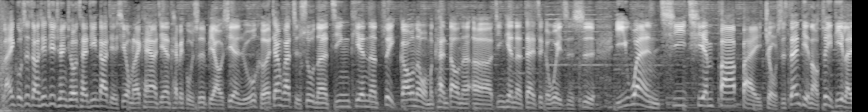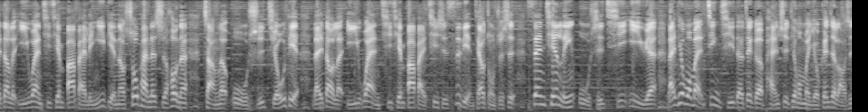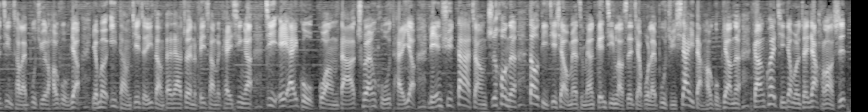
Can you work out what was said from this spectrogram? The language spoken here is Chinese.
来，股市涨先机全球财经大解析，我们来看一下今天台北股市表现如何。加权指数呢，今天呢最高呢，我们看到呢，呃，今天呢在这个位置是一万七千八百九十三点哦，最低来到了一万七千八百零一点哦，收盘的时候呢涨了五十九点，来到了一万七千八百七十四点，只要总值是三千零五十七亿元。来，天我们近期的这个盘势，听我们有跟着老师进场来布局的好股票，有没有一档接着一档，大家赚的非常的开心啊？继 AI。A 股广达、川湖、台药连续大涨之后呢，到底接下来我们要怎么样跟紧老师的脚步来布局下一档好股票呢？赶快请教我们的专家洪老师。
